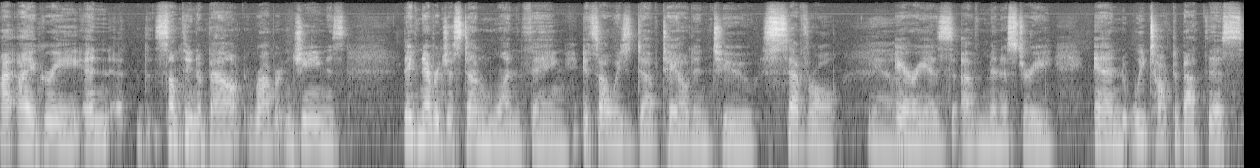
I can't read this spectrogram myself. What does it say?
I, I agree. And uh, something about Robert and Jean is they've never just done one thing, it's always dovetailed into several yeah. areas of ministry. And we talked about this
